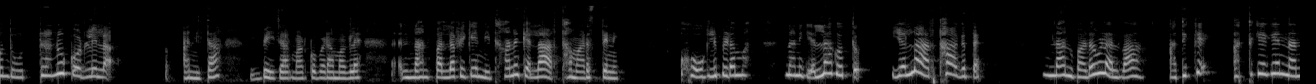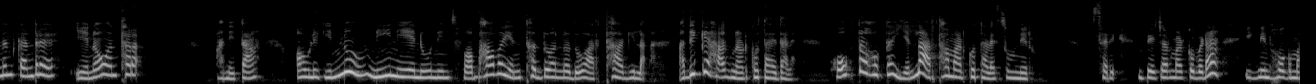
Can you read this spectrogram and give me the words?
ಒಂದು ಉತ್ತರನೂ ಕೊಡಲಿಲ್ಲ. ಅನಿತಾ, ಬೇಜಾರು ಮಾಡ್ಕೋಬೇಡ ಮಗಳೇ. ನಾನು ಪಲ್ಲವಿಗೆ ನಿಧಾನಕ್ಕೆಲ್ಲ ಅರ್ಥ ಮಾಡಿಸ್ತೀನಿ. ಹೋಗ್ಲಿ ಬಿಡಮ್ಮ, ನನಗೆಲ್ಲ ಗೊತ್ತು, ಎಲ್ಲ ಅರ್ಥ ಆಗುತ್ತೆ. ನಾನು ಬಡವಳಲ್ವಾ, ಅದಕ್ಕೆ, ಅತ್ತಿಗೆಗೆ ನನ್ನನ್ನು ಕಂಡ್ರೆ ಏನೋ ಒಂಥರ. ಅನಿತಾ ಅವಳಿಗಿನ್ನೂ ನೀನೇನು ನಿನ್ನ ಸ್ವಭಾವ ಎಂಥದ್ದು ಅನ್ನೋದು ಅರ್ಥ ಆಗಿಲ್ಲ. ಅದಕ್ಕೆ ಹಾಗೆ ನಡ್ಕೋತಾ ಇದ್ದಾಳೆ. ಹೋಗ್ತಾ ಹೋಗ್ತಾ ಎಲ್ಲ ಅರ್ಥ ಮಾಡ್ಕೋತಾಳೆ ಸುಮ್ಮನಿರು ಸರಿ, ಬೇಜಾರು ಮಾಡ್ಕೋಬೇಡ, ಈಗ ನೀನು ಹೋಗಮ್ಮ,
